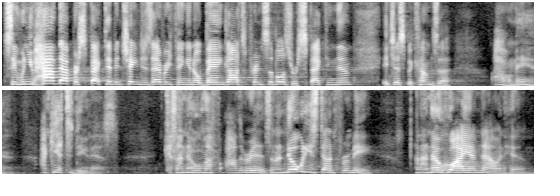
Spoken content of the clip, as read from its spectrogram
See, when you have that perspective, it changes everything. And obeying God's principles, respecting them, it just becomes a, oh man, I get to do this because I know who my Father is and I know what He's done for me and I know who I am now in Him.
